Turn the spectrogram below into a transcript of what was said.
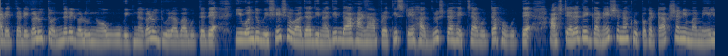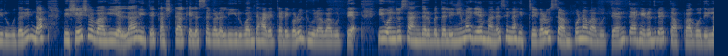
ಅಡೆತಡೆಗಳು, ತೊಂದರೆಗಳು, ನೋವು, ವಿಘ್ನಗಳು ದೂರವಾಗುತ್ತದೆ. ಈ ಒಂದು ವಿಶೇಷವಾದ ದಿನದಿಂದ ಹಣ, ಪ್ರತಿಷ್ಠೆ, ಅದೃಷ್ಟ ಹೆಚ್ಚಾಗುತ್ತಾ ಹೋಗುತ್ತೆ. ಅಷ್ಟೇ ಅಲ್ಲದೆ ಗಣೇಶನ ಕೃಪಕಟಾಕ್ಷ ನಿಮ್ಮ ಮೇಲಿರುವುದರಿಂದ ವಿಶೇಷವಾಗಿ ಎಲ್ಲ ರೀತಿಯ ಕಷ್ಟ, ಕೆಲಸಗಳಲ್ಲಿ ಇರುವಂತಹ ಅಡೆತಡೆಗಳು ದೂರವಾಗುತ್ತೆ. ಈ ಒಂದು ಸಂದರ್ಭದಲ್ಲಿ ನಿಮಗೆ ಮನಸ್ಸಿನ ಇಚ್ಛೆಗಳು ಸಂಪೂರ್ಣವಾಗುತ್ತೆ ಅಂತ ಹೇಳಿದ್ರೆ ತಪ್ಪಾಗೋದಿಲ್ಲ.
